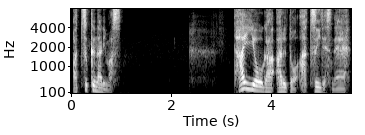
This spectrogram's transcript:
暑くなります。太陽があると暑いですね。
